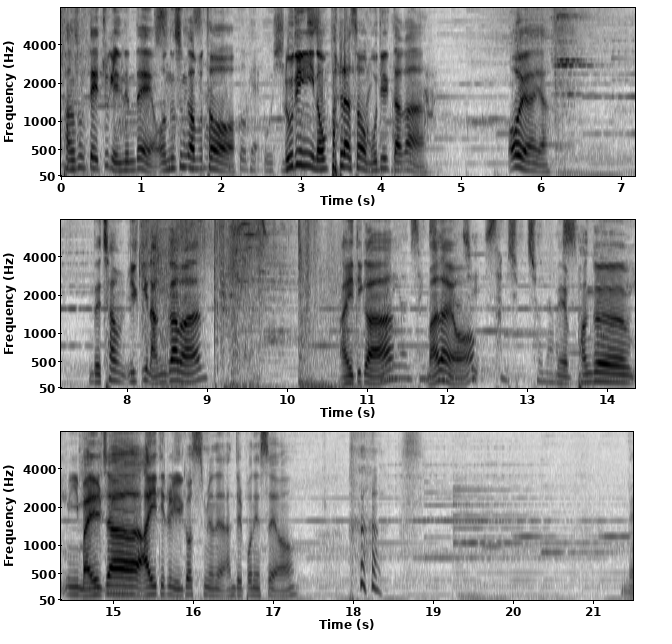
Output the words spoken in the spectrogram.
방송 때 쭉 읽는데 어느 순간부터 로딩이 너무 빨라서 못 읽다가. 어야야. 근데 참 읽기 난감한 아이디가 많아요 네 방금 이 말자 아이디를 읽었으면 안 될 뻔했어요 네.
